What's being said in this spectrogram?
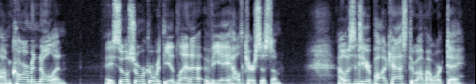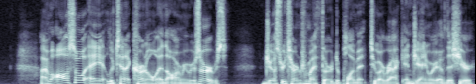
I'm Carmen Nolan, a social worker with the Atlanta VA healthcare system. I listen to your podcast throughout my workday. I'm also a lieutenant colonel in the Army Reserves. Just returned from my third deployment to Iraq in January of this year.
